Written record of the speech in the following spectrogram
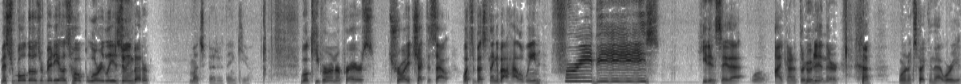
Mr. Bulldozer videos, hope Lori Lee is doing better. Much better, thank you. We'll keep her in our prayers. Troy, check this out. What's the best thing about Halloween? Freebies! He didn't say that. Whoa. I kind of threw it in there. Weren't expecting that, were you?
